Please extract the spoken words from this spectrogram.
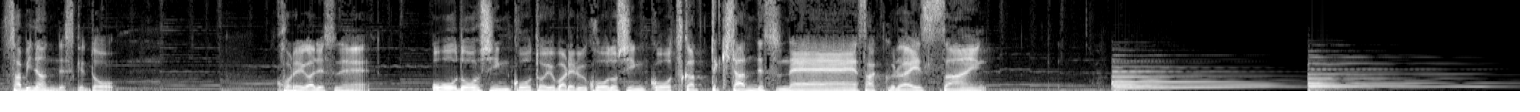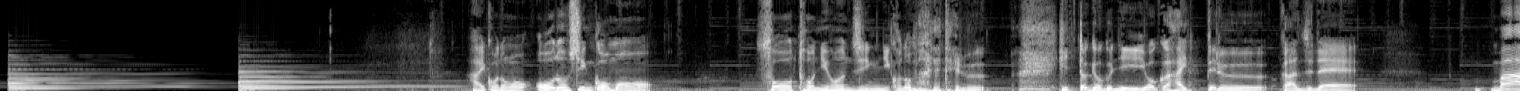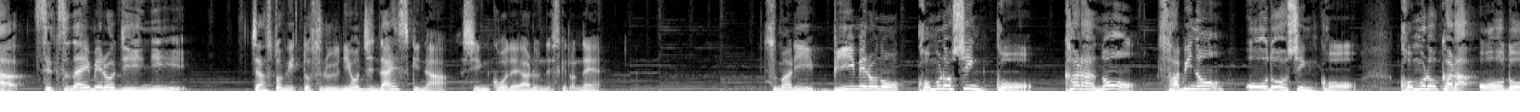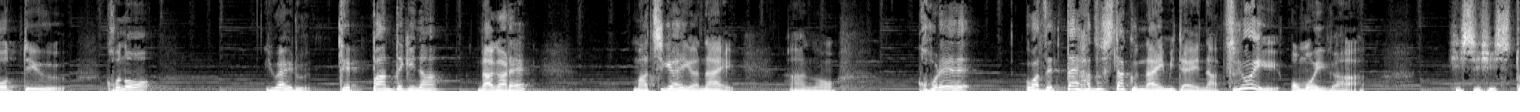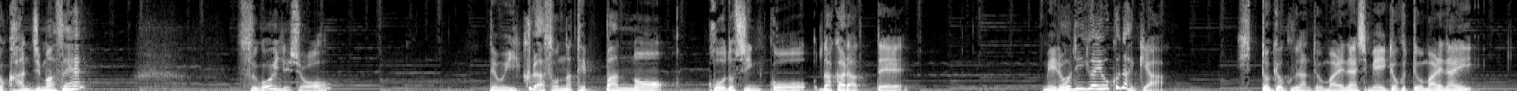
サビなんですけど、これがですね、王道進行と呼ばれるコード進行を使ってきたんですね。桜井さん。はい、この王道進行も、相当日本人に好まれてる、ヒット曲によく入ってる感じで、まあ、切ないメロディーにジャストフィットする日本人大好きな進行であるんですけどね。つまり、B メロの小室進行からのサビの王道進行、小室から王道っていう、この、いわゆる鉄板的な流れ？間違いがない。あの、これは絶対外したくないみたいな強い思いがひしひしと感じません？すごいでしょ？でもいくらそんな鉄板のコード進行だからって、メロディーが良くなきゃ、ヒット曲なんて生まれないし、名曲って生まれない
